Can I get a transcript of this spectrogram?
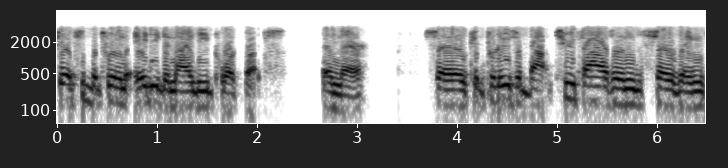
fits between 80 to 90 pork butts in there so can produce about 2,000 servings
